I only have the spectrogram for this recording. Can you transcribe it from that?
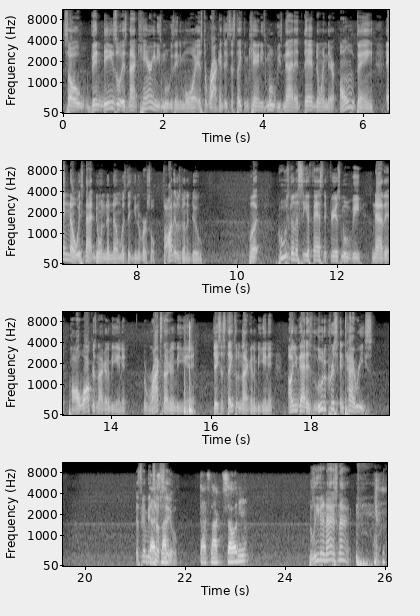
So Vin Diesel is not carrying these movies anymore. It's The Rock and Jason Statham carrying these movies now that they're doing their own thing. And no, it's not doing the numbers that Universal thought it was going to do. But who's going to see a Fast and Furious movie now that Paul Walker's not going to be in it, The Rock's not going to be in it, Jason Statham's not going to be in it. All you got is Ludacris and Tyrese. That's going to be a That's tough not- sale. That's not selling you. Believe it or not, it's not.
